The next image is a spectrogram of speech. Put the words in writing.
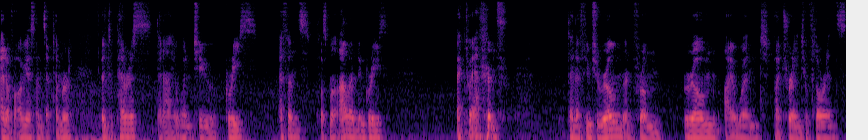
end of August and September. Been to Paris, then I went to Greece, Athens, a small island in Greece, back to Athens. Then I flew to Rome, and from Rome I went by train to Florence,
